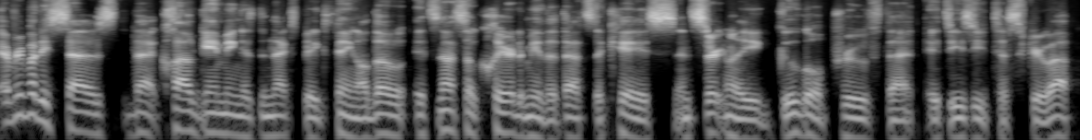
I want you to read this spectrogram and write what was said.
everybody says that cloud gaming is the next big thing, although it's not so clear to me that that's the case. And certainly, Google proved that it's easy to screw up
